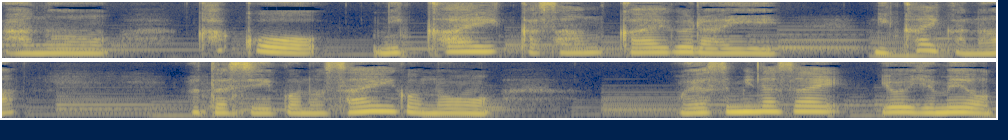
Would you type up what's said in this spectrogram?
あの、過去2回か3回ぐらい、2回かな？私、この最後の、おやすみなさい、良い夢をっ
